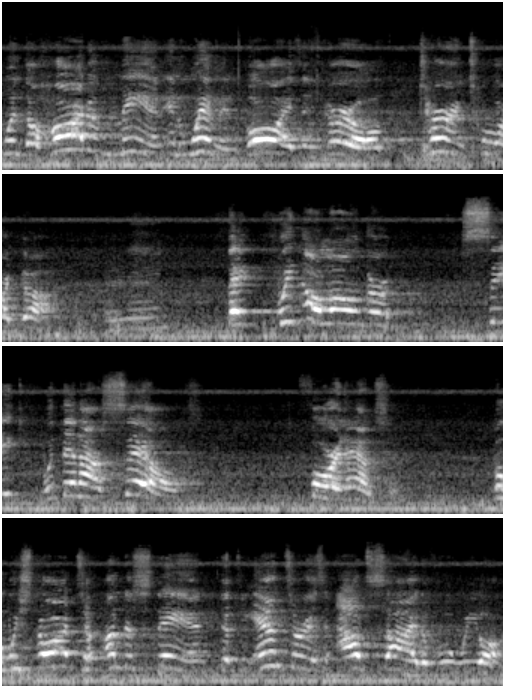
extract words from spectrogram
when the heart of men and women, boys and girls, turn toward God. Amen. They, we no longer seek within ourselves for an answer. But we start to understand that the answer is outside of who we are.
